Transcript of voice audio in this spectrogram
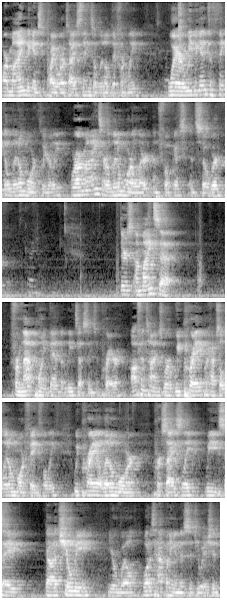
our mind begins to prioritize things a little differently. Where we begin to think a little more clearly, where our minds are a little more alert and focused and sober. There's a mindset from that point then that leads us into prayer. Oftentimes where we pray perhaps a little more faithfully, we pray a little more precisely. We say, God, show me your will. What is happening in this situation?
